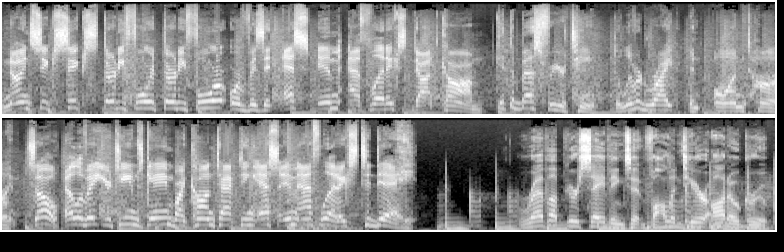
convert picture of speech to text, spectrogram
966 3434 or visit smathletics.com. Get the best for your team, delivered right and on time. So, elevate your team's game by contacting SM Athletics today. Rev up your savings at Volunteer Auto Group,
